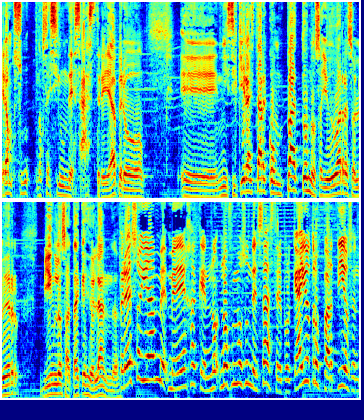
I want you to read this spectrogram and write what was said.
éramos un, no sé si un desastre ya, pero eh, ni siquiera estar compactos nos ayudó a resolver bien los ataques de Holanda. Pero eso ya me, deja que no, no fuimos un desastre, porque hay otros partidos en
